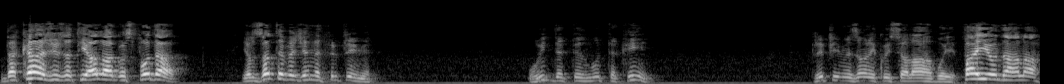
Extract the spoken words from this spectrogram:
da kažeš da ti Allah gospodar, jel za tebe džennet pripremljen? Uidete il mutakin. Pripreme za one koji se Allah boje. Pa i onda Allah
